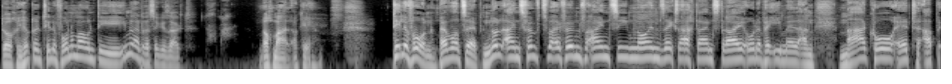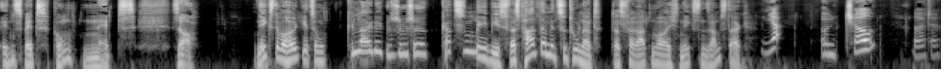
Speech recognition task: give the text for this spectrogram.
Doch, ich habe die Telefonnummer und die E-Mail-Adresse gesagt. Nochmal. Nochmal, okay. Telefon per WhatsApp 01525 179 6813 oder per E-Mail an marco.abinsbett.net. So. Nächste Woche geht's um kleine, süße Katzenbabys. Was Part damit zu tun hat, das verraten wir euch nächsten Samstag. Ja, und ciao, Leute.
